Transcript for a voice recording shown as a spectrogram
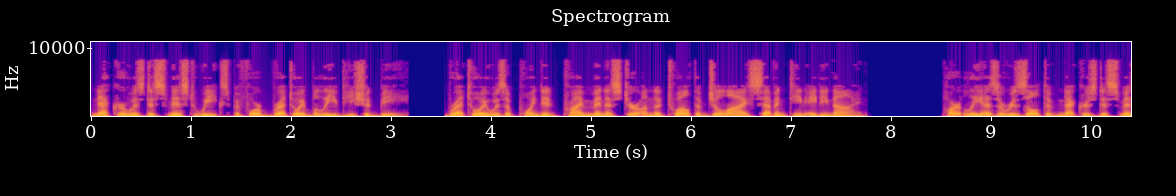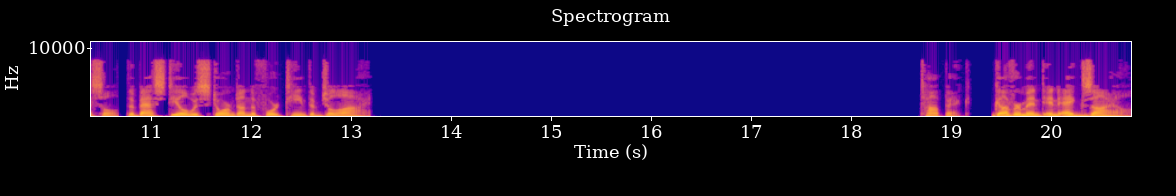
Necker was dismissed weeks before Breteuil believed he should be. Breteuil was appointed prime minister on 12 July 1789. Partly as a result of Necker's dismissal, the Bastille was stormed on 14 July. Government in exile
